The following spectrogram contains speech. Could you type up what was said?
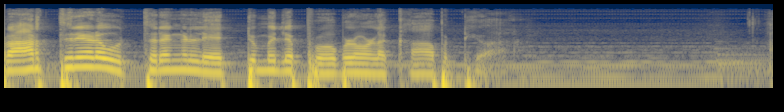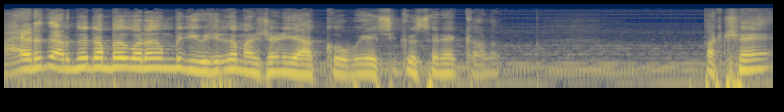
പ്രാർത്ഥനയുടെ ഉത്തരങ്ങളിൽ ഏറ്റവും വലിയ പ്രോബ്ലമുള്ള കാപ്പട്ടിയാണ് ആയിരത്തി അറുന്നൂറ്റമ്പത് കൊല്ലം മുമ്പ് ജീവിച്ചിരുന്ന മനുഷ്യനാണ് യാക്കോബ് യേശു ക്രിസ്തുവിനേക്കാളും പക്ഷേ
